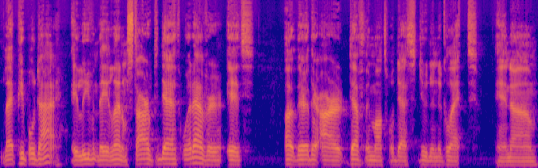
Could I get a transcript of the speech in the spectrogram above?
let people die. They leave them, they let them starve to death, whatever. It's uh, there there are definitely multiple deaths due to neglect. And um,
